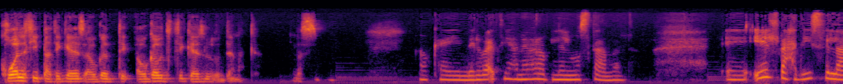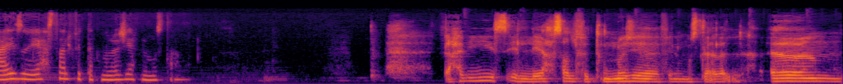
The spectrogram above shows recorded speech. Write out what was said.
quality بتاعت الجهاز أو جودة أو جودة الجهاز اللي قدامك. بس. أوكي دلوقتي هنهرب للمستقبل. آه، إيه التحديث اللي عايزه يحصل في التكنولوجيا في المستقبل؟ التحديث اللي يحصل في التكنولوجيا في المستقبل. أم،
